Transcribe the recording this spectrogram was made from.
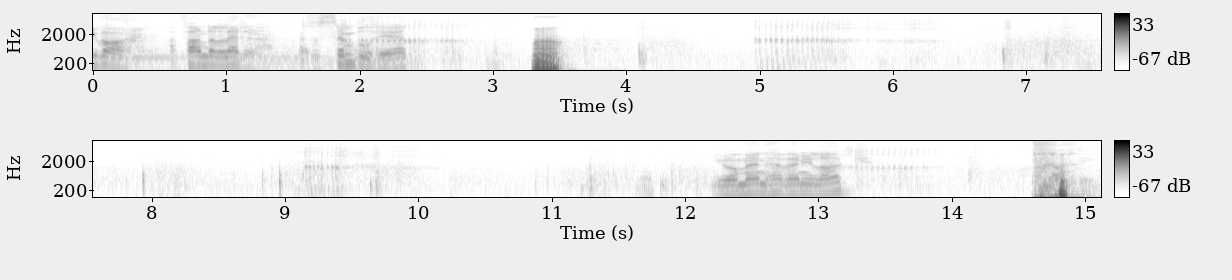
Ivar, I found a letter. There's a symbol here. Your men have any luck? Nothing.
